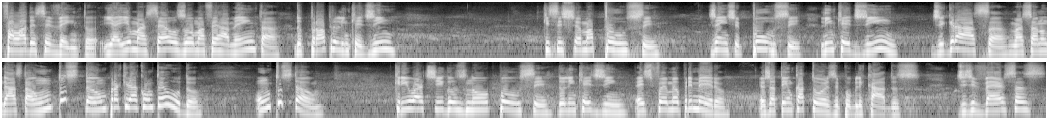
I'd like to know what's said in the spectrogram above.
falar desse evento. E aí o Marcel usou uma ferramenta do próprio LinkedIn que se chama Pulse. Gente, Pulse, LinkedIn de graça. Marcel não gasta um tostão para criar conteúdo. Um tostão crio artigos no Pulse do LinkedIn. Esse foi o meu primeiro. Eu já tenho 14 publicados de diversos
